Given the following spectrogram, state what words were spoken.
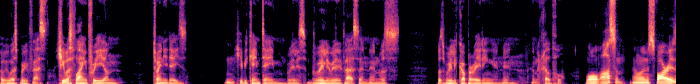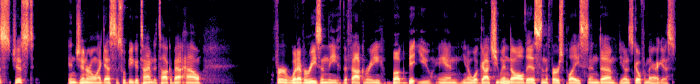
so it was pretty fast. She was flying free on 20 days. Hmm. She became tame really, really, really fast, and, and was was really cooperating and, and, and helpful. Well, awesome. And as far as just in general, I guess this would be a good time to talk about how, for whatever reason, the the falconry bug bit you, and you know what got you into all this in the first place, and um, you know just go from there. I guess.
